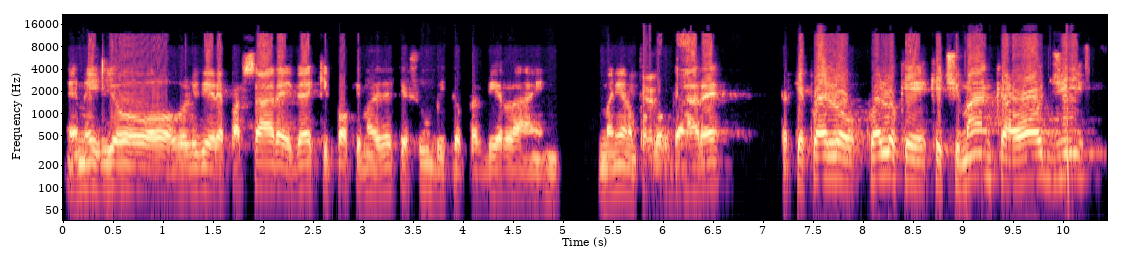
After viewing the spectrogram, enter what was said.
è meglio voglio dire, passare ai vecchi pochi maledetti subito, per dirla in, in maniera un po' certo. volgare, perché quello, quello che, che, ci manca oggi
